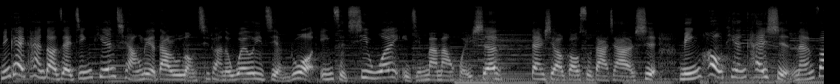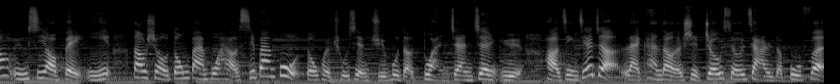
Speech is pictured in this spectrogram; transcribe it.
您可以看到，在今天强烈大陆冷气团的威力减弱，因此气温已经慢慢回升。但是要告诉大家的是，明后天开始，南方云系要北移，到时候东半部还有西半部都会出现局部的短暂阵雨。好，紧接着来看到的是周休假日的部分，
